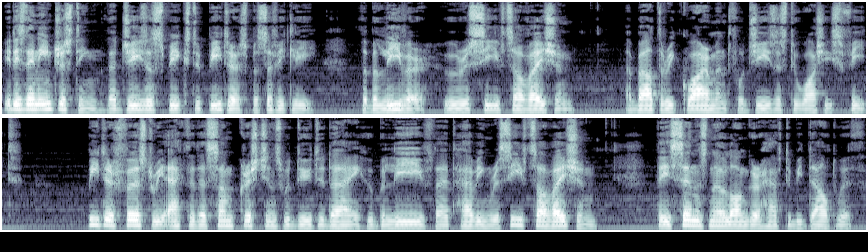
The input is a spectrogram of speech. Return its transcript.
It is then interesting that Jesus speaks to Peter specifically, the believer who received salvation, about the requirement for Jesus to wash his feet. Peter first reacted as some Christians would do today, who believe that having received salvation, their sins no longer have to be dealt with.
